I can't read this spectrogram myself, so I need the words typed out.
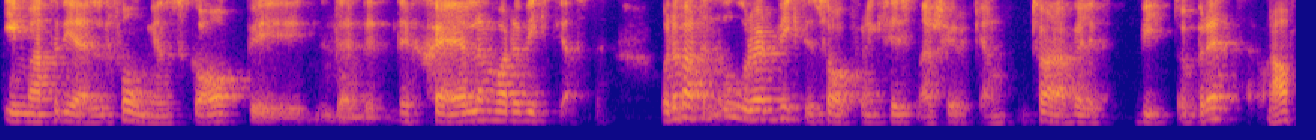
immateriell fångenskap i, där, där själen var det viktigaste. Och det har varit en oerhört viktig sak för den kristna kyrkan. Nu tar jag väldigt vitt och brett. Här, ja.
